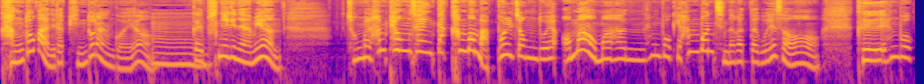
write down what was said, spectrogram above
강도가 아니라 빈도라는 거예요. 음. 그러니까 무슨 얘기냐면 정말 한평생 딱 한 번 맛볼 정도의 어마어마한 행복이 한 번 지나갔다고 해서 그 행복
